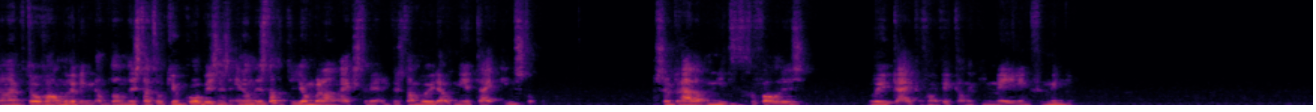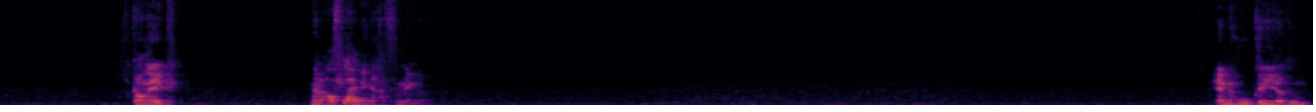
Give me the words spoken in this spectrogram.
Dan hebben we het over andere dingen. Dan, dan is dat ook je core business en dan is dat jouw belangrijkste werk. Dus dan wil je daar ook meer tijd in stoppen. Zodra dat niet het geval is, wil je kijken van oké, kan ik die mailing verminderen? Kan ik mijn afleidingen gaan verminderen? En hoe kun je dat doen?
